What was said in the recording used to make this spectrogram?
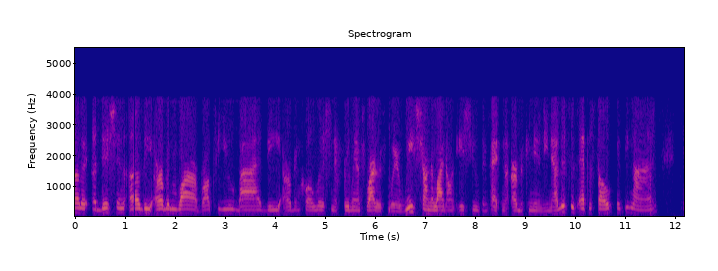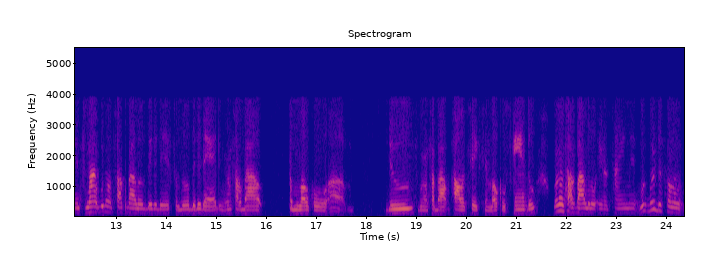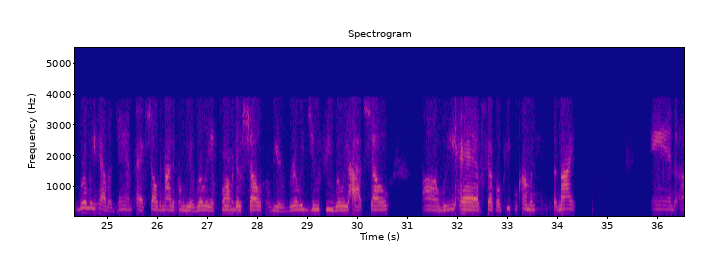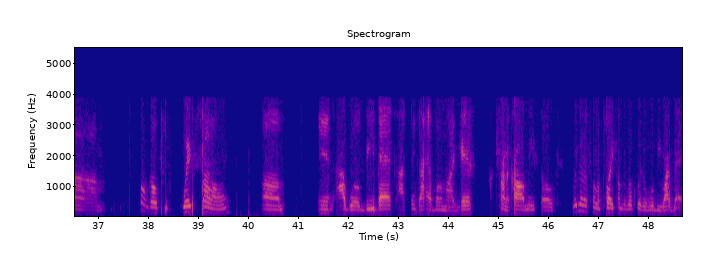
Another edition of the Urban Wire brought to you by the Urban Coalition of Freelance Writers, where we shine the light on issues impacting the urban community. Now, this is episode 59, and tonight we're going to talk about a little bit of this, a little bit of that, and we're going to talk about some local um, news. We're going to talk about politics and local scandal. We're to talk about a little entertainment. We're, just going to really have a jam-packed show tonight. It's to be a really informative show. It's to be a really juicy, really hot show. Um, we have several people coming in tonight, and um, I'm gonna go to a quick song, um, and I will be back. I think I have one of my guests trying to call me, so we're gonna, just gonna play something real quick, and we'll be right back.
